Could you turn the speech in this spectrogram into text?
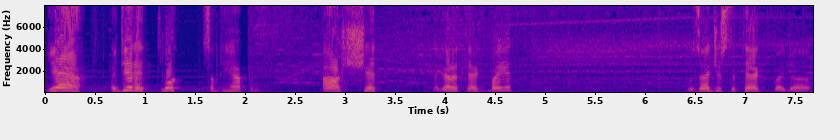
Yeah! I did it! Look! Something happened. Oh shit! I got attacked by it? Was I just attacked by the...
